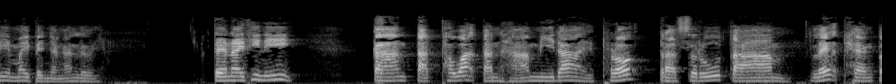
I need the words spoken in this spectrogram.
นี่ไม่เป็นอย่างนั้นเลย แต่ในที่นี้การตัดภวะตัณหามีได้ เพราะตรัสรู้ตามและแทงต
